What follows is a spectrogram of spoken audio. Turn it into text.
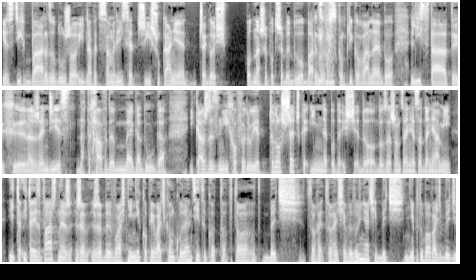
Jest ich bardzo dużo i nawet sam research, czyli szukanie czegoś pod nasze potrzeby było bardzo mhm. skomplikowane, bo lista tych y, narzędzi jest naprawdę mega długa i każdy z nich oferuje troszeczkę inne podejście do, do zarządzania zadaniami. I to, I to jest ważne, żeby właśnie nie kopiować konkurencji, tylko to, to być, trochę, trochę się wyróżniać i być, nie próbować być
